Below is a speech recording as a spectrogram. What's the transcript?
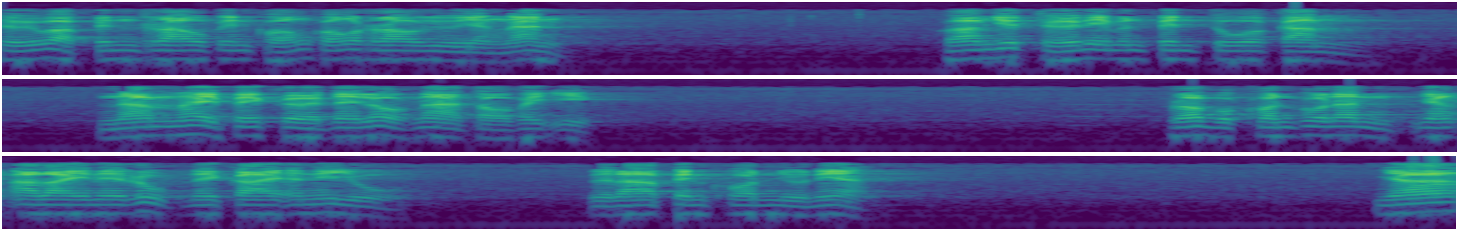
ถือว่าเป็นเราเป็นของของเราอยู่อย่างนั้น ความยึดถือนี่มันเป็นตัวกรรมนำให้ไปเกิดในโลกหน้าต่อไปอีก เพราะบุคคลผู้นั้นยังอะไรในรูปในกายอันนี้อยู่ เวลาเป็นคนอยู่เนี่ย ยัง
